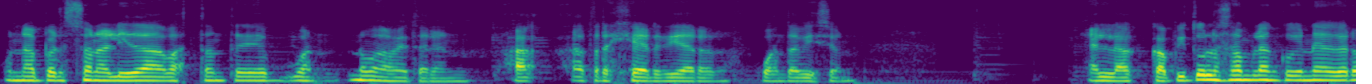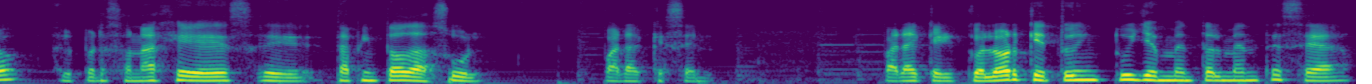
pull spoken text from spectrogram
una personalidad bastante. Bueno, no me voy a meter en, a, a tragerdiar WandaVision. En los capítulos en blanco y negro, el personaje es, está pintado de azul para que se para que el color que tú intuyes mentalmente sea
